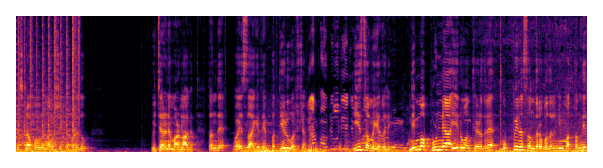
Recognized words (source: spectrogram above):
ಕೃಷ್ಣಪ್ಪ ಅವರನ್ನು ವಶಕ್ಕೆ ಪಡೆದು ವಿಚಾರಣೆ ಮಾಡಲಾಗುತ್ತೆ. ತಂದೆ ವಯಸ್ಸಾಗಿದೆ ಎಪ್ಪತ್ತೇಳು ವರ್ಷ. ಈ ಸಮಯದಲ್ಲಿ ನಿಮ್ಮ ಪುಣ್ಯ ಏನು ಅಂತ ಹೇಳಿದ್ರೆ ಮುಪ್ಪಿನ ಸಂದರ್ಭದಲ್ಲಿ ನಿಮ್ಮ ತಂದೆ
